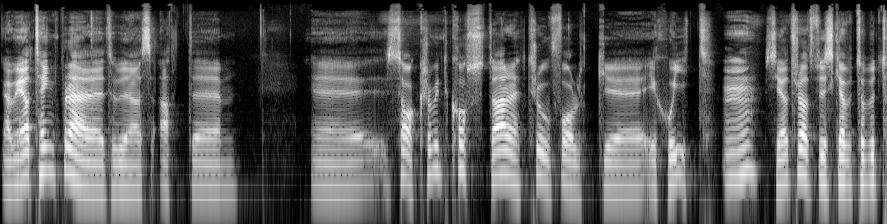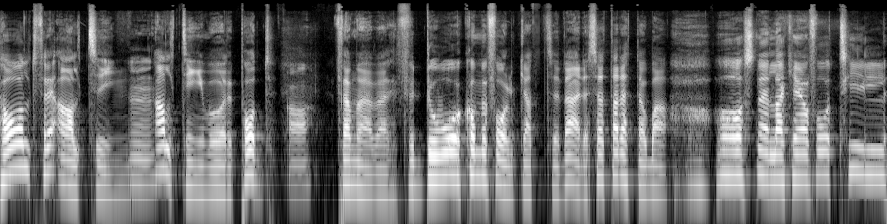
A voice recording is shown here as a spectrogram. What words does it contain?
Ja, men jag har tänkt på det här Tobias, att eh, eh, saker som inte kostar tror folk eh, är skit. Så jag tror att vi ska ta betalt för allting, Mm. allting i vår podd. Ja. framöver. För då kommer folk att värdesätta detta och bara Åh, snälla kan jag få till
